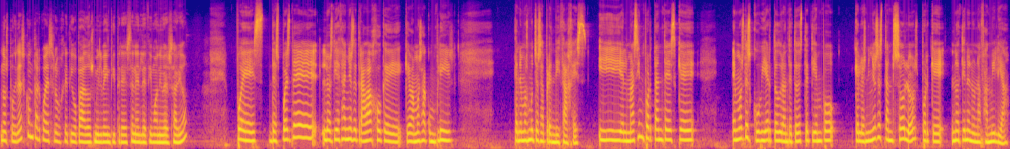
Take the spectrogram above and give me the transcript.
¿Nos podrías contar cuál es el objetivo para 2023 en el décimo aniversario? Pues después de los 10 años de trabajo que, vamos a cumplir, tenemos muchos aprendizajes. Y el más importante es que hemos descubierto durante todo este tiempo que los niños están solos porque no tienen una familia.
